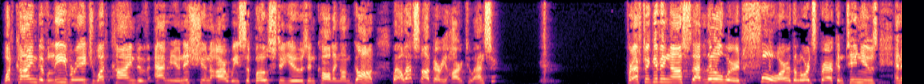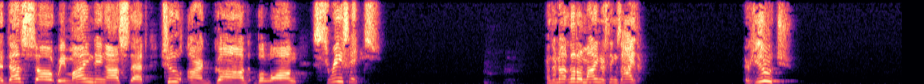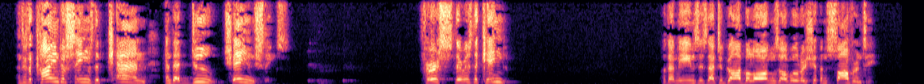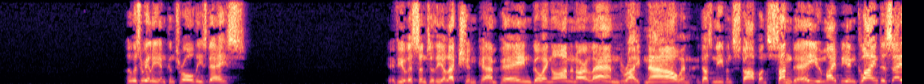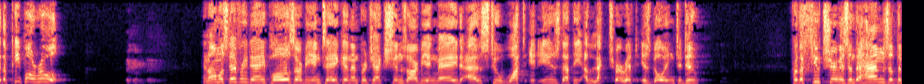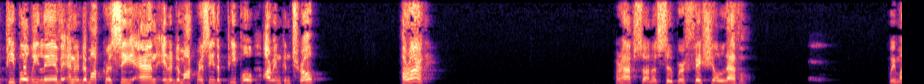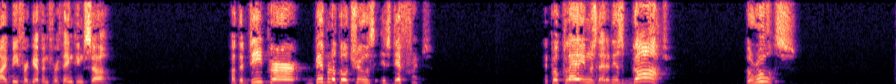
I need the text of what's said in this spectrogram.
What kind of leverage, what kind of ammunition are we supposed to use in calling on God? Well, that's not very hard to answer. For after giving us that little word for, the Lord's Prayer continues, and it does so reminding us that to our God belong three things. And they're not little minor things either. They're huge. And they're the kind of things that can and that do change things. First, there is the kingdom. What that means is that to God belongs all rulership and sovereignty. Who is really in control these days? If you listen to the election campaign going on in our land right now, and it doesn't even stop on Sunday, you might be inclined to say the people rule. And almost every day polls are being taken and projections are being made as to what it is that the electorate is going to do. For the future is in the hands of the people. We live in a democracy and in a democracy the people are in control. Or are they? Perhaps on a superficial level, we might be forgiven for thinking so. But the deeper biblical truth is different. It proclaims that it is God who rules.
